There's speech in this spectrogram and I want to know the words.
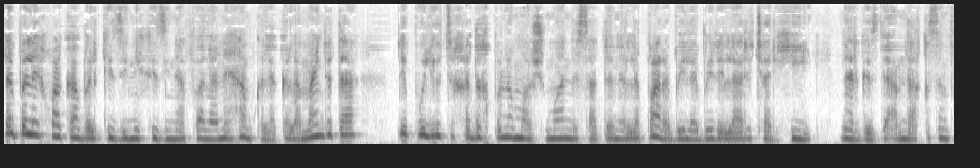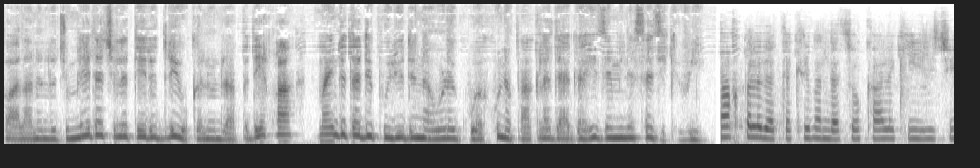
له بلې خوا کابل کې ځینې ښځینه فعالانې هم کله کله میندو ته د پولیو څخه د خپلو ماشومان د ساتنې لپاره بېلابېلې لارې چارې ښيي. نرګس د همدا قسم فعالانو له جملې ده چې له تېرو درېیو کلونو راپدېخوا مایندو ته د پولیو د ناوړه ګواښونو په اړه د آګاهي زمینه سازي کوي. ما خپله دا تقریباً دا څو کاله کېږي چې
